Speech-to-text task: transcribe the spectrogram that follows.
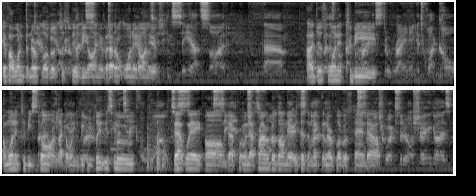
if I wanted the Nerf logo here. To still be on here, but I don't want it on here. You can see outside. Um, I just want it to great. be. It's still raining. It's quite cold. I want it to be So gone. Like I want it to be completely smooth. take a while to That way, um, that pr- when that primer goes on there, it doesn't make the Nerf logo stand so out. much work to do. I'll show you guys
